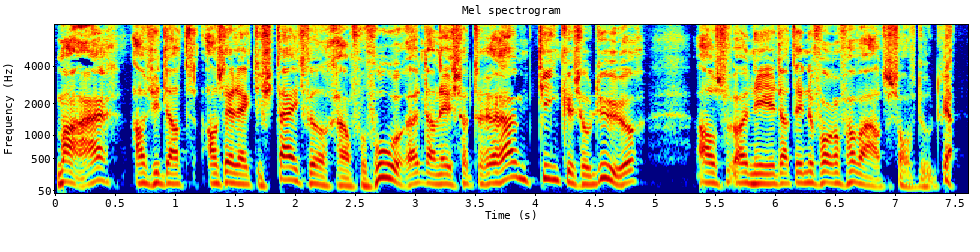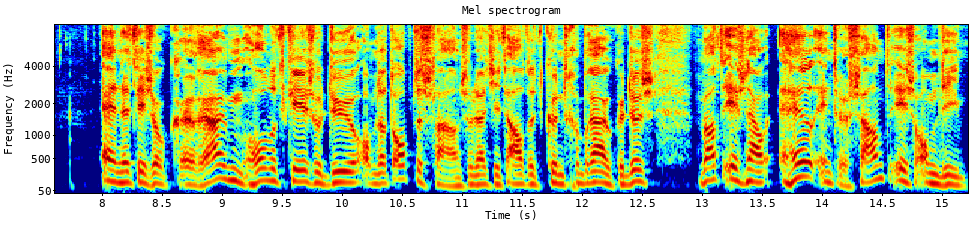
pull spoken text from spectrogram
Maar als je dat als elektriciteit wil gaan vervoeren, dan is dat ruim tien keer zo duur als wanneer je dat in de vorm van waterstof doet. Ja. En het is ook ruim 100 keer zo duur om dat op te slaan, zodat je het altijd kunt gebruiken. Dus wat is nou heel interessant, is om die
